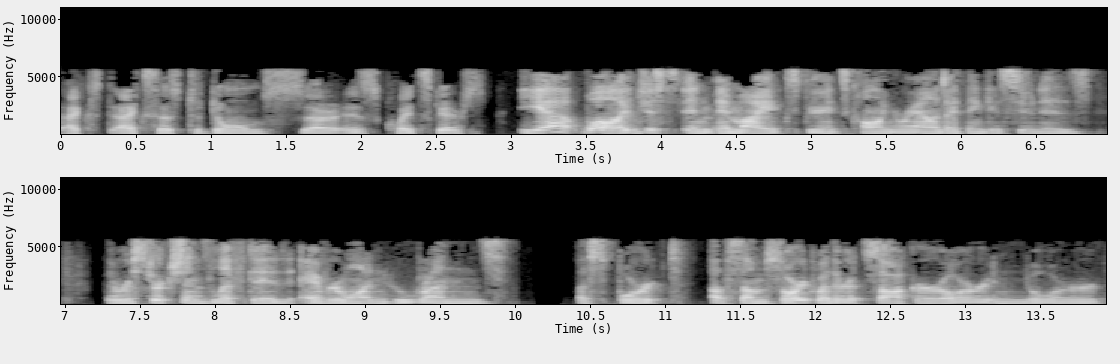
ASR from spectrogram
access to domes are, is quite scarce. Yeah, well, just in in my experience calling around, I think as soon as the restrictions lifted, everyone who runs a sport of some sort, whether it's soccer or indoor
